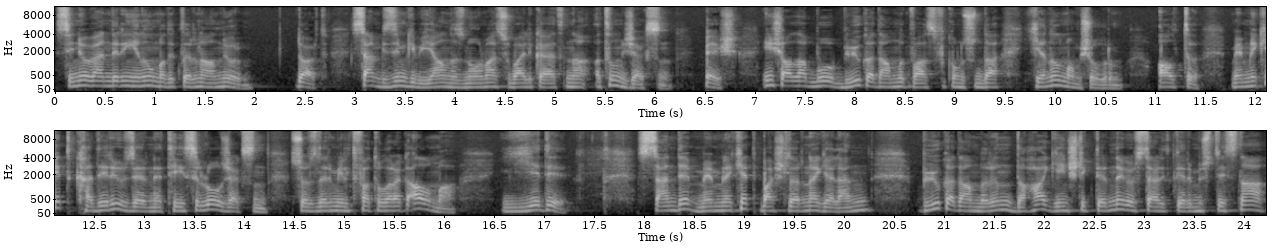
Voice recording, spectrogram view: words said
seni övenlerin yanılmadıklarını anlıyorum. 4. Sen bizim gibi yalnız normal subaylık hayatına atılmayacaksın. 5. İnşallah bu büyük adamlık vasfı konusunda yanılmamış olurum. 6. Memleket kaderi üzerine tesirli olacaksın. Sözlerimi iltifat olarak alma. 7. Sende memleket başlarına gelen büyük adamların daha gençliklerinde gösterdikleri müstesna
